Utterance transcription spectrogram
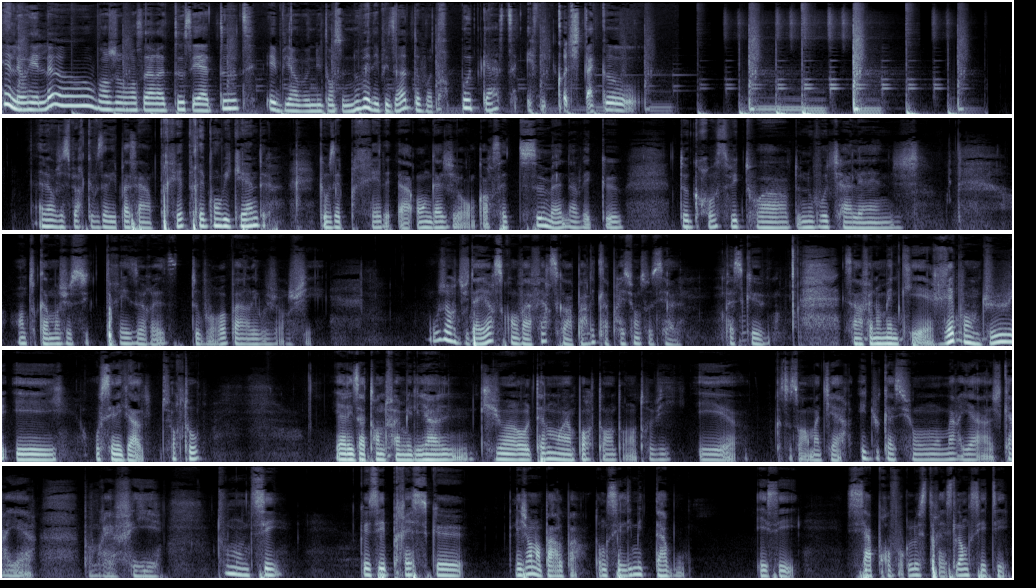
Hello, hello, bonjour, bonsoir à tous et à toutes et bienvenue dans ce nouvel épisode de votre podcast Effet Coach Taco. Alors j'espère que vous avez passé un très très bon week-end, que vous êtes prêts à engager encore cette semaine avec euh, de grosses victoires, de nouveaux challenges. En tout cas, moi je suis très heureuse de vous reparler aujourd'hui. Aujourd'hui, d'ailleurs, ce qu'on va faire, c'est qu'on va parler de la pression sociale. Parce que c'est un phénomène qui est répandu et au Sénégal, surtout, il y a les attentes familiales qui jouent un rôle tellement important dans notre vie et euh, que ce soit en matière éducation, mariage, carrière, bon bref, tout le monde sait que c'est presque les gens n'en parlent pas, donc c'est limite tabou. Et c'est ça provoque le stress, l'anxiété,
